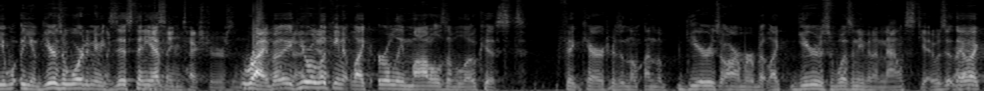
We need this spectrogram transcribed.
you, you know Gears of War didn't even exist and you had- textures. And right but like if that, you were yeah. looking at like early models of Locust fig characters and the on the Gears armor but like Gears wasn't even announced yet it was they were like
